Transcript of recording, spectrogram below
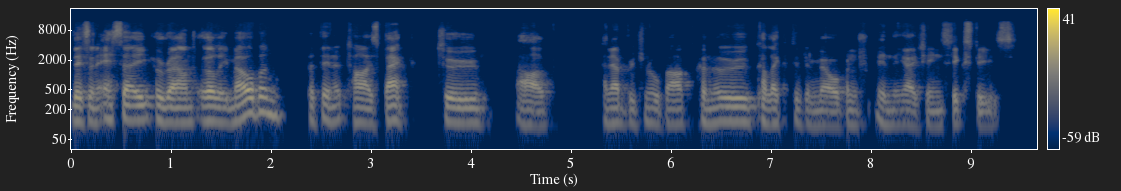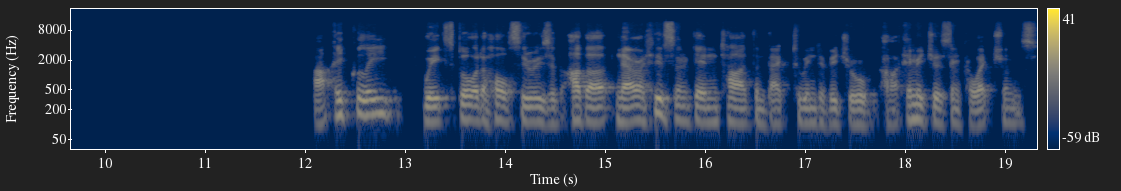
there's an essay around early Melbourne, but then it ties back to uh, an Aboriginal bark canoe collected in Melbourne in the 1860s. Uh, equally, we explored a whole series of other narratives and again tied them back to individual uh, images and collections.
